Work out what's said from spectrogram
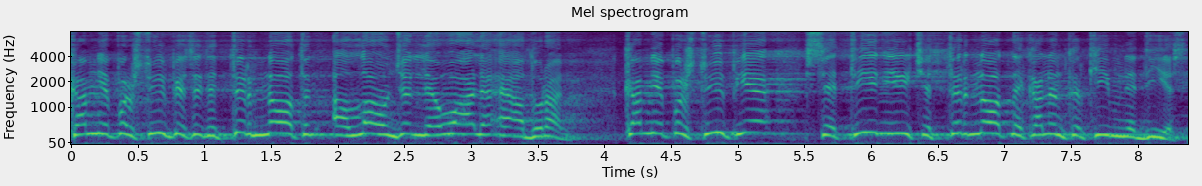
Kam një përshtypje se ti tërë natën Allahun xhelle u ala e adhuron. Kam një përshtypje se ti je njeri që tërë natën e kalon në kërkimin e dijes.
